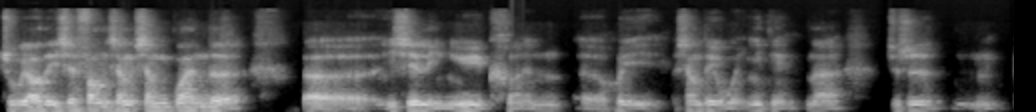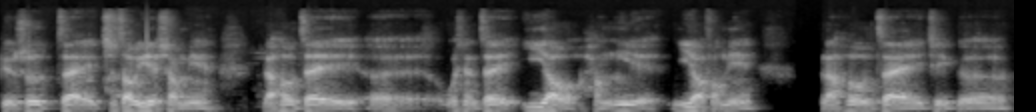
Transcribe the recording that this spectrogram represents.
主要的一些方向相关的呃一些领域，可能呃会相对稳一点。那就是嗯，比如说在制造业上面，然后在呃，我想在医药行业、医药方面。然后在这个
